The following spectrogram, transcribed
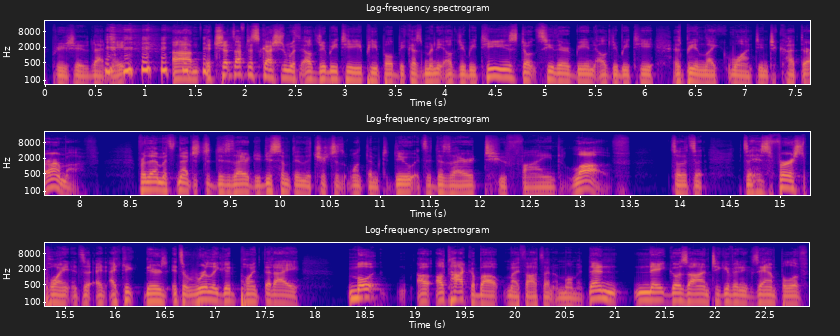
Appreciated that, Nate. um, it shuts off discussion with LGBT people because many LGBTs don't see their being LGBT as being like wanting to cut their arm off. For them, it's not just a desire to do something the church doesn't want them to do. It's a desire to find love. So that's a it's a, his first point. It's a, I- I think there's it's a really good point that I mo- I'll, I'll talk about my thoughts on it in a moment. Then Nate goes on to give an example of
